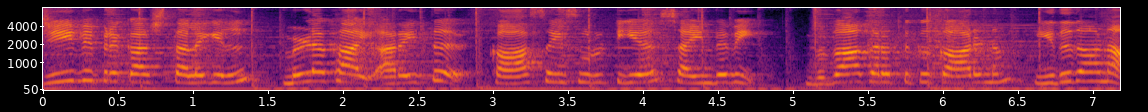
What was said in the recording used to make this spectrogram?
ஜிவி பிரகாஷ் தலையில் மிளகாய் அரைத்து காசை சுருட்டிய சைந்தவி. விவாகரத்துக்கு காரணம் இதுதானா?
